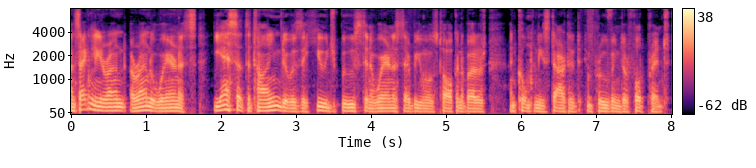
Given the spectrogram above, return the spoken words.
And secondly, around around awareness, yes, at the time there was a huge boost in awareness. Everyone was talking about it, and companies started improving their footprint.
